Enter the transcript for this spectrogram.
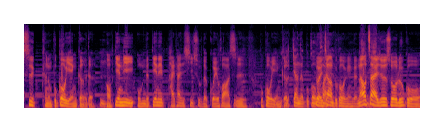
是可能不够严格的，嗯、哦，电力我们的电力排碳系数的规划是不够严格，降的不够，对，降得不够严格。然后再来就是说，如果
